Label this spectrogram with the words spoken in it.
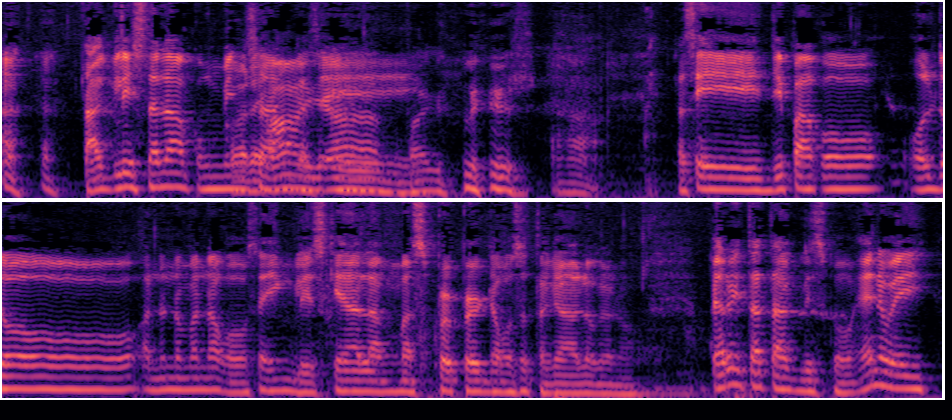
Taglis na lang kung minsan ah, kasi yan. English. Ah, kasi hindi pa ako although ano naman ako sa English kaya lang mas prepared ako sa Tagalog ano. Pero itataglis ko. Anyway,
